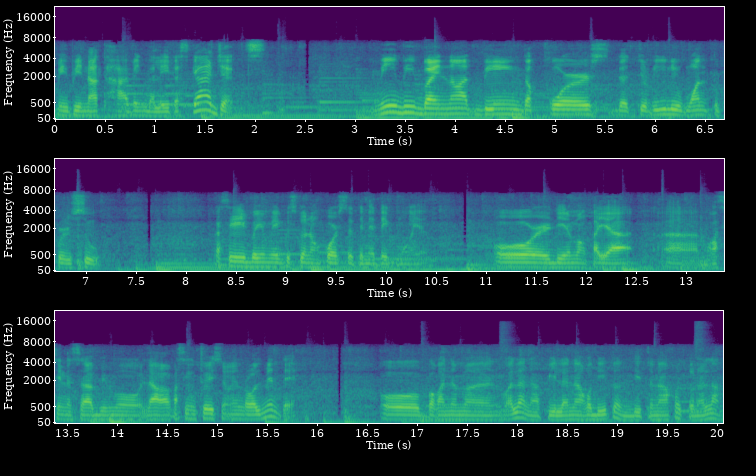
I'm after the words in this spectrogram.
maybe not having the latest gadgets, maybe by not being the course that you really want to pursue. Kasi iba yung may gusto ng course na tinetake mo ngayon. Or di naman kaya uh, baka sinasabi mo, wala ka kasing choice ng enrollment eh. O baka naman, wala, napila na ako dito, dito na ako, ito na lang.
